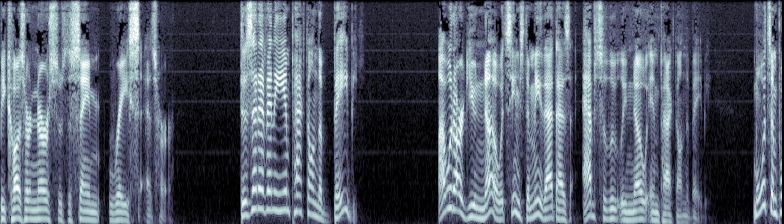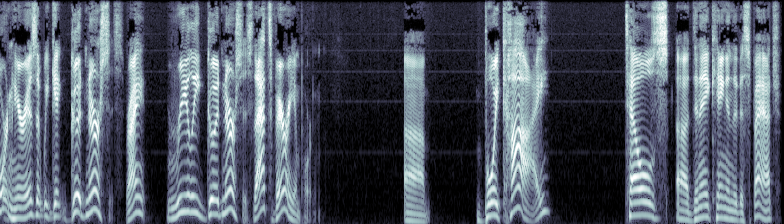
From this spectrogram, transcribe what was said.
because her nurse was the same race as her. Does that have any impact on the baby? I would argue no. It seems to me that has absolutely no impact on the baby. Well, what's important here is that we get good nurses, right? Really good nurses. That's very important uh, Boykai tells uh, Danae King in the Dispatch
